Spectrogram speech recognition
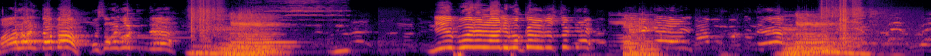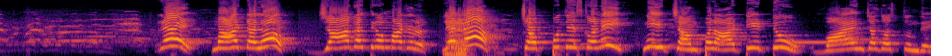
మాలోని తప్ప ముసలగొట్టుంది నీ పూరి లాంటి బుక్కలు చూస్తుంటే మాటలు జాగ్రత్తగా మాట్లాడు. లేదా చెప్పు తీసుకొని నీ చంపలు అటు ఇటు వాయించాల్సి వస్తుంది.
